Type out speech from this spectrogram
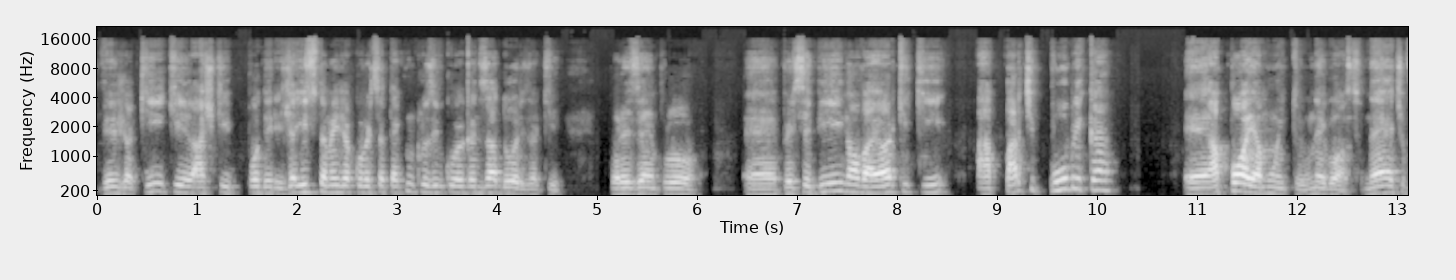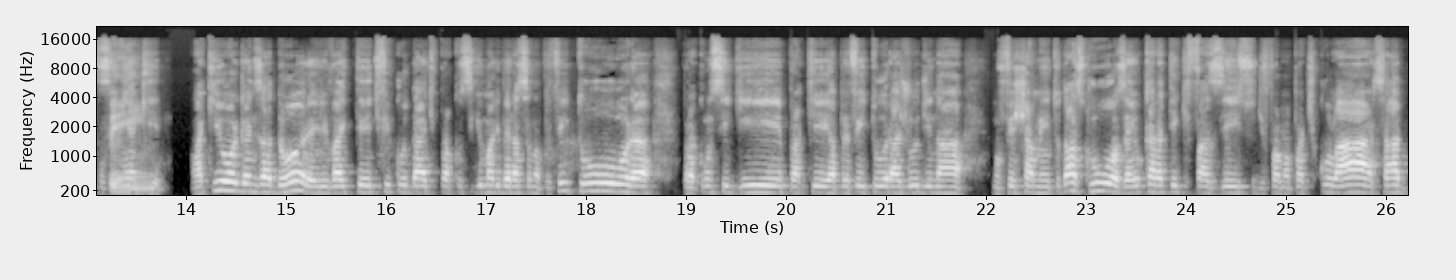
vejo aqui, que acho que poderia. Já, isso também já conversei até, inclusive, com organizadores aqui. Por exemplo, é, percebi em Nova York que a parte pública é, apoia muito o negócio, né? Tipo, Sim. que nem aqui. Aqui o organizador ele vai ter dificuldade para conseguir uma liberação da prefeitura, para conseguir, para que a prefeitura ajude na, no fechamento das ruas. Aí o cara tem que fazer isso de forma particular, sabe?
